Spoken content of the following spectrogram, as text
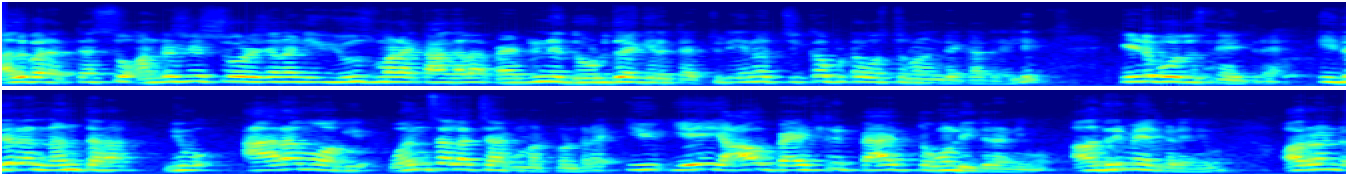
ಅಲ್ಲಿ ಬರುತ್ತೆ. ಸೊ ಅಂಡರ್ ಸೀಟ್ ಸ್ಟೋರೇಜ್ ಅನ್ನ ನೀವು ಯೂಸ್ ಮಾಡೋಕ್ಕಾಗಲ್ಲ. ಬ್ಯಾಟ್ರಿನೇ ದೊಡ್ಡದಾಗಿರುತ್ತೆ. ಆಕ್ಚುಲಿ ಏನೋ ಚಿಕ್ಕ ಪುಟ್ಟ ವಸ್ತುಗಳನ್ನು ಬೇಕಾದ್ರೆ ಇಲ್ಲಿ ಇಡಬಹುದು ಸ್ನೇಹಿತರೆ. ಇದರ ನಂತರ ನೀವು ಆರಾಮವಾಗಿ ಒಂದ್ಸಲ ಚಾರ್ಜ್ ಮಾಡ್ಕೊಂಡ್ರೆ, ಈ ಯಾವ ಬ್ಯಾಟ್ರಿ ಪ್ಯಾಕ್ ತಗೊಂಡಿದ್ರ ನೀವು, ಅದ್ರ ಮೇಲ್ಗಡೆ ನೀವು ಅರೌಂಡ್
